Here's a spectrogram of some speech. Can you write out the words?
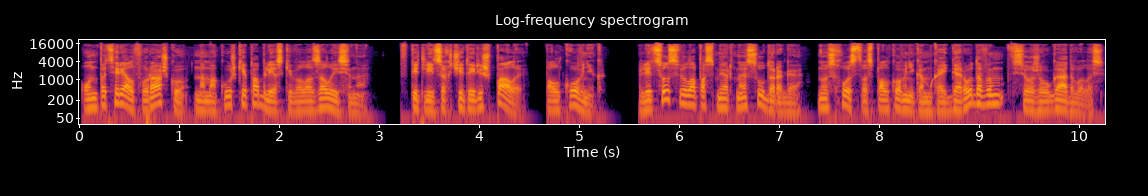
Он потерял фуражку, на макушке поблескивала залысина. В петлицах четыре шпалы. Полковник. Лицо свела посмертная судорога, но сходство с полковником Кайгородовым все же угадывалось.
